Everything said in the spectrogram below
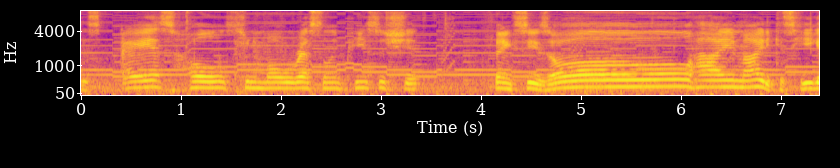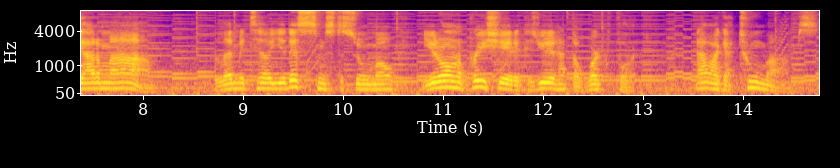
This asshole sumo wrestling piece of shit thinks he's all high and mighty because he got a mom. But let me tell you this, Mr. Sumo, you don't appreciate it because you didn't have to work for it. Now I got two moms.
